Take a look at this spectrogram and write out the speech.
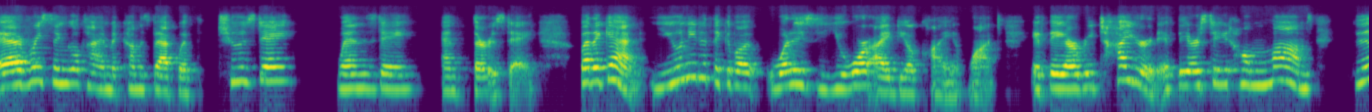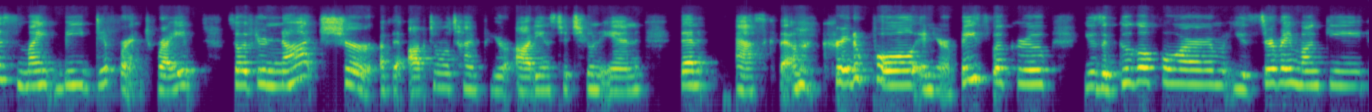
every single time it comes back with Tuesday, Wednesday, and Thursday. But again, you need to think about what is your ideal client want. If they are retired, if they are stay-at-home moms, this might be different, right? So if you're not sure of the optimal time for your audience to tune in, then ask them. Create a poll in your Facebook group, use a Google form, use SurveyMonkey,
